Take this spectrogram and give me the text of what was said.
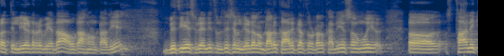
ప్రతి లీడర్ మీద అవగాహన ఉంటుంది. ద్వితీయ శ్రేణి తృతీయ శ్రేణి లీడర్లు ఉంటారు కార్యకర్తలు ఉంటారు. కనీసము స్థానిక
